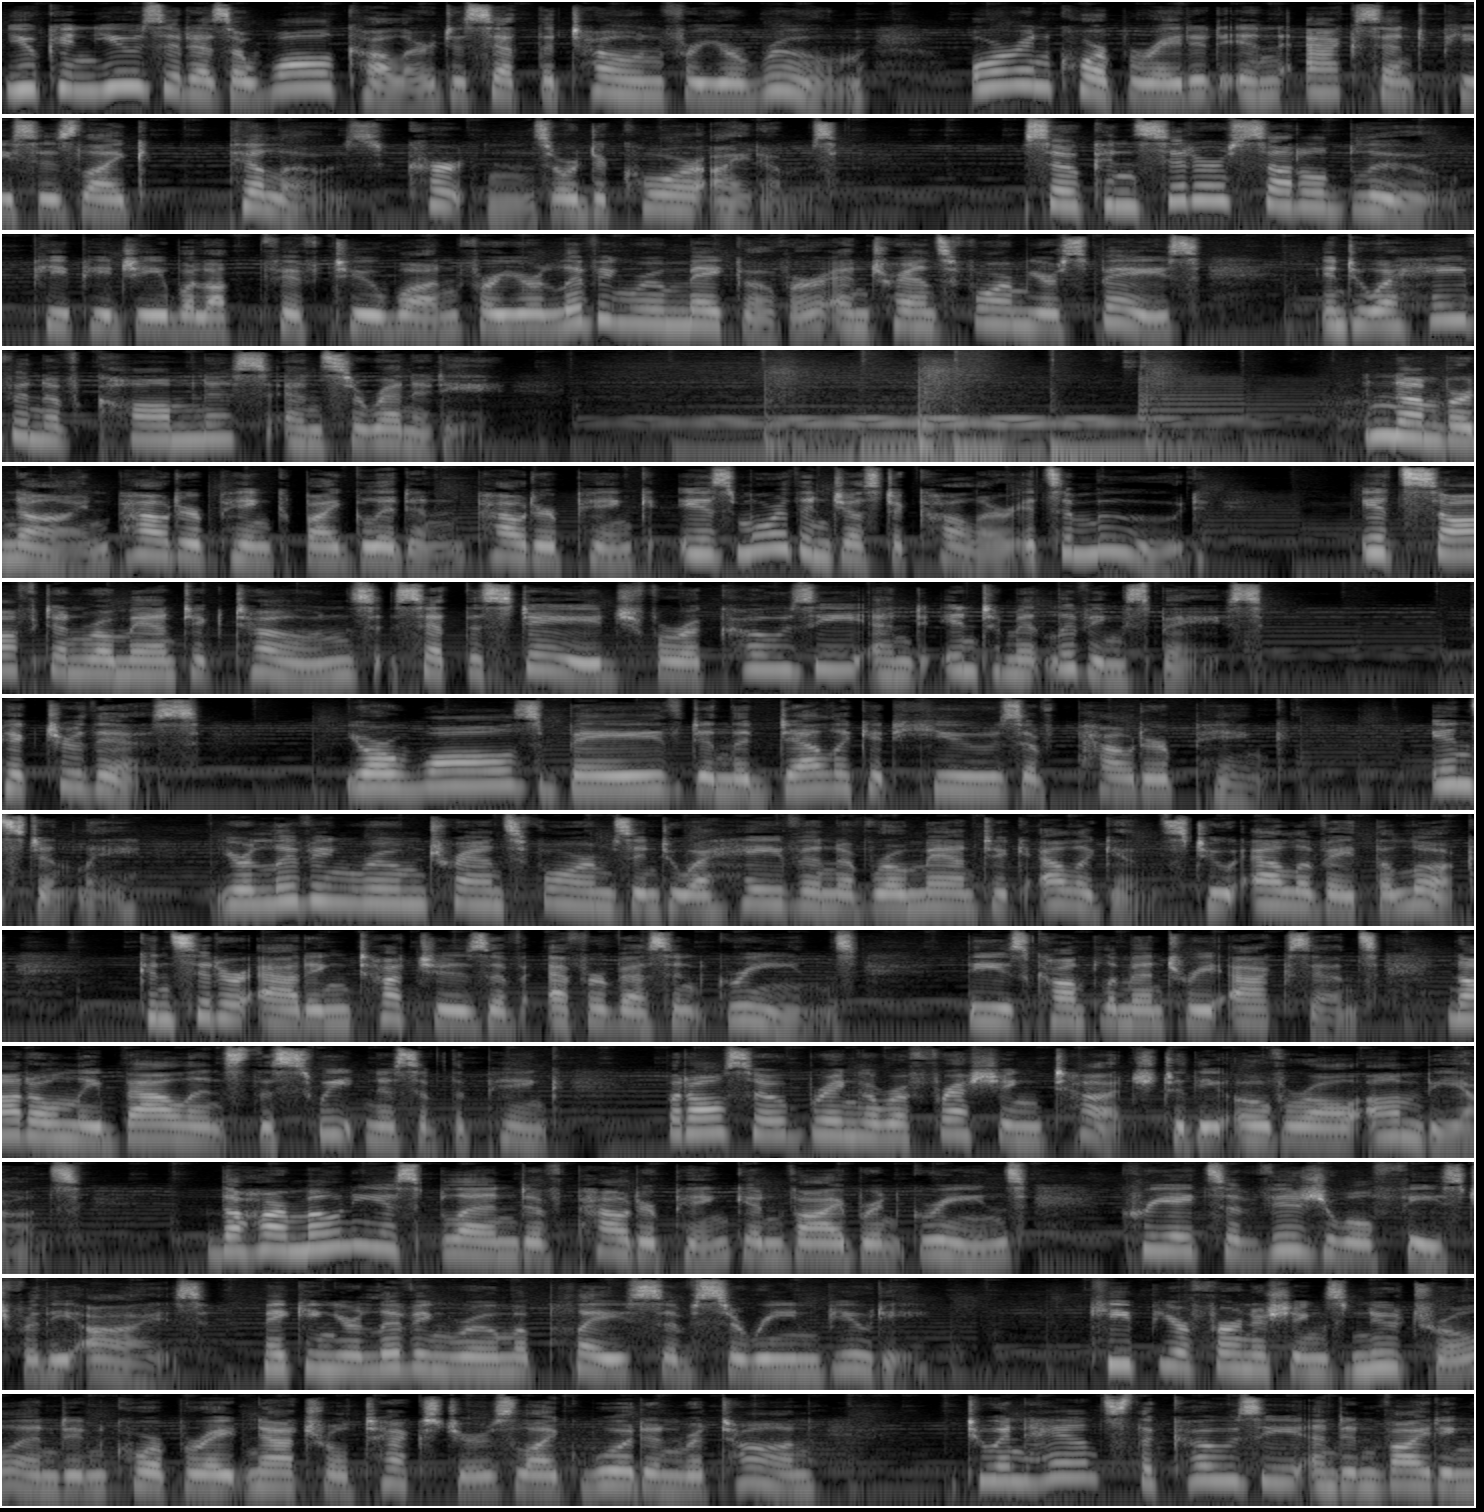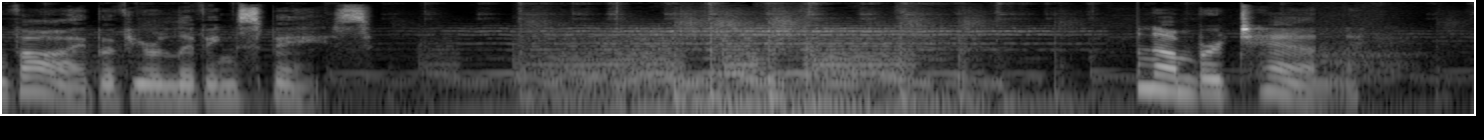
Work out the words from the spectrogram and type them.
You can use it as a wall color to set the tone for your room, or incorporate it in accent pieces like pillows, curtains, or decor items. So consider Subtle Blue, PPG Wallet 521 for your living room makeover and transform your space into a haven of calmness and serenity. Number 9, Powder Pink by Glidden. Powder pink is more than just a color, it's a mood. Its soft and romantic tones set the stage for a cozy and intimate living space. Picture this your walls bathed in the delicate hues of powder pink. Instantly, your living room transforms into a haven of romantic elegance to elevate the look. Consider adding touches of effervescent greens. These complementary accents not only balance the sweetness of the pink, but also bring a refreshing touch to the overall ambiance. The harmonious blend of powder pink and vibrant greens creates a visual feast for the eyes, making your living room a place of serene beauty. Keep your furnishings neutral and incorporate natural textures like wood and rattan to enhance the cozy and inviting vibe of your living space. Number 10.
